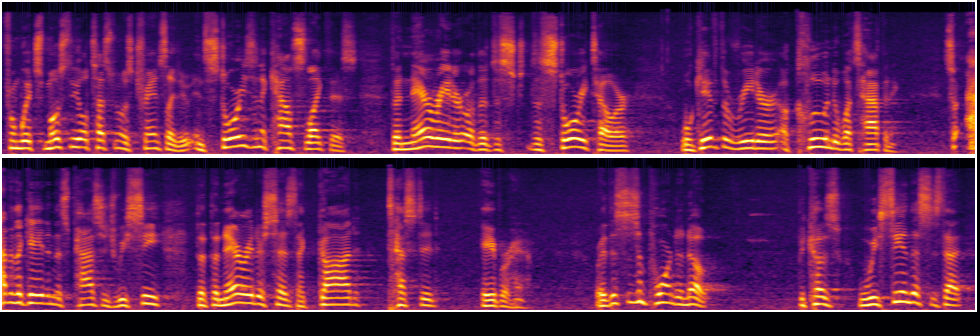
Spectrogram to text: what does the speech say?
from which most of the Old Testament was translated. In stories and accounts like this, the narrator or the, the storyteller will give the reader a clue into what's happening. So, out of the gate in this passage, we see that the narrator says that God tested Abraham. Right? This is important to note because what we see in this is that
